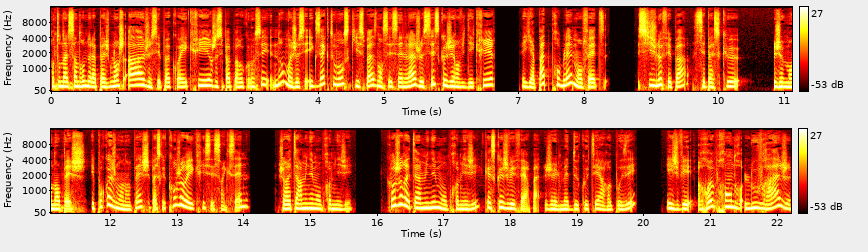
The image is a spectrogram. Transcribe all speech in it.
quand on a le syndrome de la page blanche, ah, je sais pas quoi écrire, je sais pas par où commencer. Non, moi, je sais exactement ce qui se passe dans ces scènes-là, je sais ce que j'ai envie d'écrire. Il n'y a pas de problème, en fait. Si je le fais pas, c'est parce que je m'en empêche. Et pourquoi je m'en empêche? C'est parce que quand j'aurai écrit ces cinq scènes, j'aurai terminé mon premier jet. Quand j'aurai terminé mon premier jet, qu'est-ce que je vais faire? Bah, Je vais le mettre de côté à reposer et je vais reprendre l'ouvrage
